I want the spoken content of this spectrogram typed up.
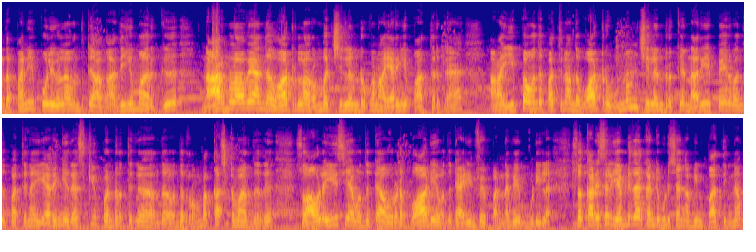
அந்த பனி பொழிவுலாம் வந்துட்டு அங்கே அதிகமாக இருக்குது நார்மலாகவே அந்த வாட்டர்லாம் ரொம்ப சில்லுன்னு இருக்கும். நான் இறங்கி பார்த்துருக்கேன். ஆனால் இப்போ வந்து பார்த்தீங்கன்னா அந்த வாட்டர் இன்னும் சில்லுன்னு இருக்குது நிறைய பேர் வந்து பார்த்தீங்கன்னா இறங்கி ரெஸ்கியூ பண்ணுறதுக்கு அந்த வந்து ரொம்ப கஷ்டமாக இருந்தது. ஸோ அவ்வளோ ஈஸியாக வந்துட்டு அவரோட பாடியை வந்துட்டு ஐடென்டிஃபை பண்ணவே முடியல. ஸோ கடைசியில் எப்படி தான் கண்டுபிடிச்சாங்க அப்படின்னு பார்த்தீங்கன்னா ติงนัม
